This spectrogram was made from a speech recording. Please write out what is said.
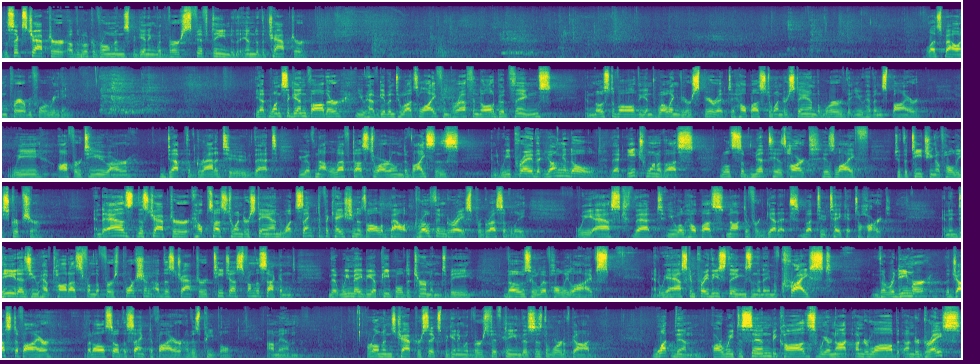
the sixth chapter of the book of Romans, beginning with verse 15 to the end of the chapter. Let's bow in prayer before reading. Yet once again, Father, you have given to us life and breath and all good things, and most of all, the indwelling of your Spirit to help us to understand the word that you have inspired. We offer to you our depth of gratitude that you have not left us to our own devices, and we pray that young and old, that each one of us will submit his heart, his life, to the teaching of Holy Scripture. And as this chapter helps us to understand what sanctification is all about, growth in grace progressively, we ask that you will help us not to forget it, but to take it to heart. And indeed, as you have taught us from the first portion of this chapter, teach us from the second, that we may be a people determined to be those who live holy lives. And we ask and pray these things in the name of Christ, the Redeemer, the Justifier, but also the Sanctifier of His people. Amen. Romans chapter 6, beginning with verse 15. This is the Word of God. What then? Are we to sin because we are not under law but under grace?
